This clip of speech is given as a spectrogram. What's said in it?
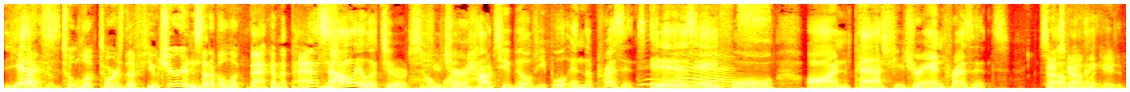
Yes. like to look towards the future instead of a look back in the past. not only look towards the Oh, future, wow. how to build people in the present. It is a full on past, future, and present. Sounds of the thing. complicated.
